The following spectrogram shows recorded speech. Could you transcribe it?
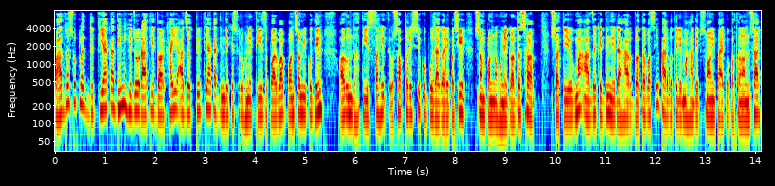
भाद्र शुक्ल द्वितीयका दिन हिजो राति दर खाई आज तृतीयका दिनदेखि शुरू हुने तीज पर्व पञ्चमीको दिन अरून्धती सहित सप्तऋषिको पूजा गरेपछि सम्पन्न हुने गर्दछ। सत्ययुगमा आजकै दिन निराहार निराहार व्रत बसी पार्वतीले महादेव स्वामी पाएको कथन अनुसार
